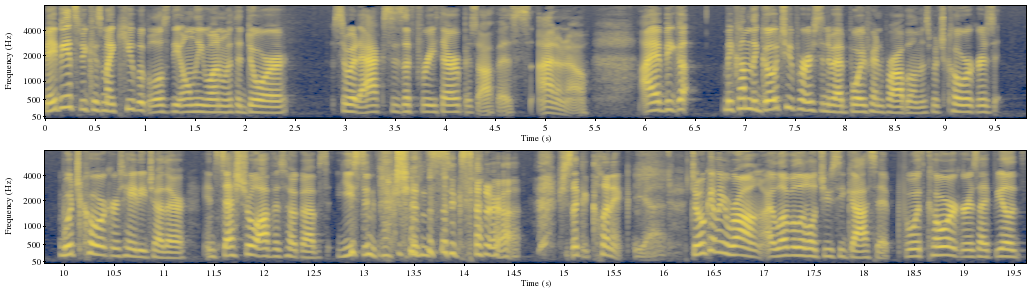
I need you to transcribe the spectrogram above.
Maybe it's because my cubicle is the only one with a door, so it acts as a free therapist office. I don't know. I have begun, become the go-to person about boyfriend problems, which coworkers which coworkers hate each other, incestual office hookups, yeast infections, etc. She's like a clinic. Yeah. Don't get me wrong, I love a little juicy gossip, but with coworkers, I feel it's,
